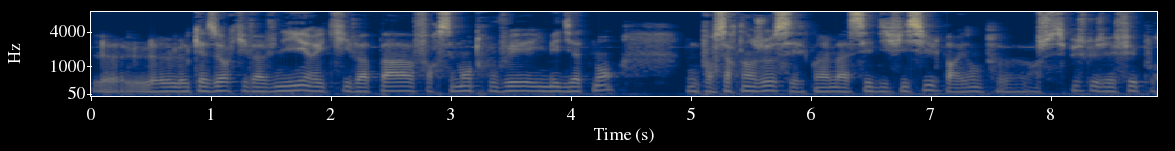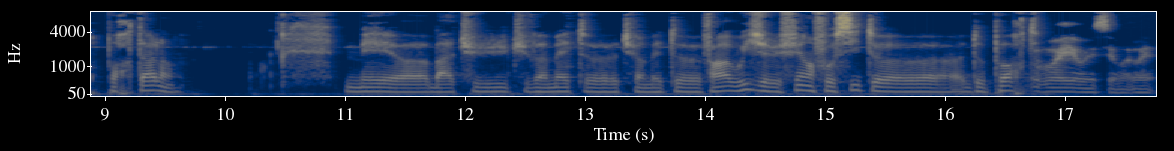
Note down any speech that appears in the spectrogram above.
le, le, caseur qui va venir et qui va pas forcément trouver immédiatement. Donc pour certains jeux, c'est quand même assez difficile. Par exemple, euh, je sais plus ce que j'ai fait pour Portal, mais euh, bah tu tu vas mettre tu vas mettre. Enfin oui, j'avais fait un faux site de porte. Oui oui c'est vrai.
